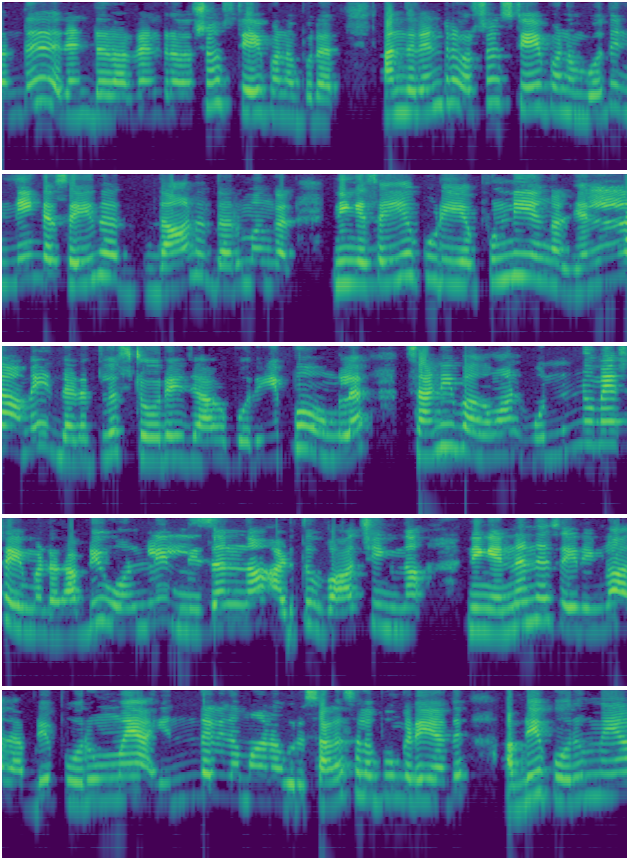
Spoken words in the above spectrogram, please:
வந்து ரெண்டு ரெண்டரை வருஷம் வருஷம் ஸ்டே பண்ண போறார். அந்த ரெண்டரை வருஷம் ஸ்டே பண்ணும்போது நீங்க செய்த தான தர்மங்கள் நீங்க செய்யக்கூடிய புண்ணியங்கள் எல்லாமே இந்த இடத்துல ஸ்டோரேஜ் ஆக போகுது. இப்போ உங்களை சனி பகவான் ஒண்ணுமே செய்ய மாட்டார். அப்படியே ஒன்லி லிசன் தான் அடுத்து வாட்சிங் தான். நீங்க என்னென்ன செய்றீங்களோ அதை அப்படியே பொறுமையா எந்த விதமான ஒரு சலசலப்பும் கிடையாது. அப்படியே பொறுமையா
